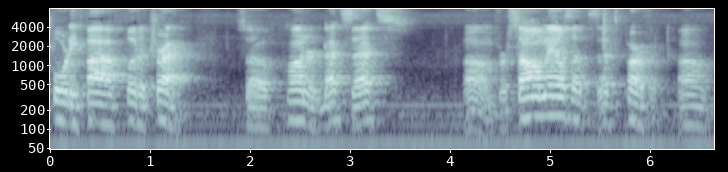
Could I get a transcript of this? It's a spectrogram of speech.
45 foot of track, so 100. That's that's um, for sawmills. That's that's perfect. Um,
